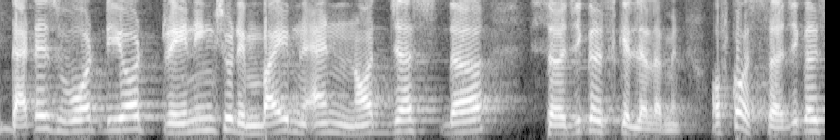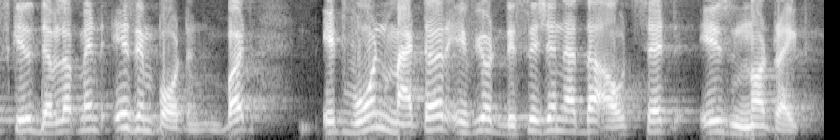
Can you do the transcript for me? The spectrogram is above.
that is what your training should imbibe and not just the surgical skill development. Of course, surgical skill development is important, but it won't matter if your decision at the outset is not right.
